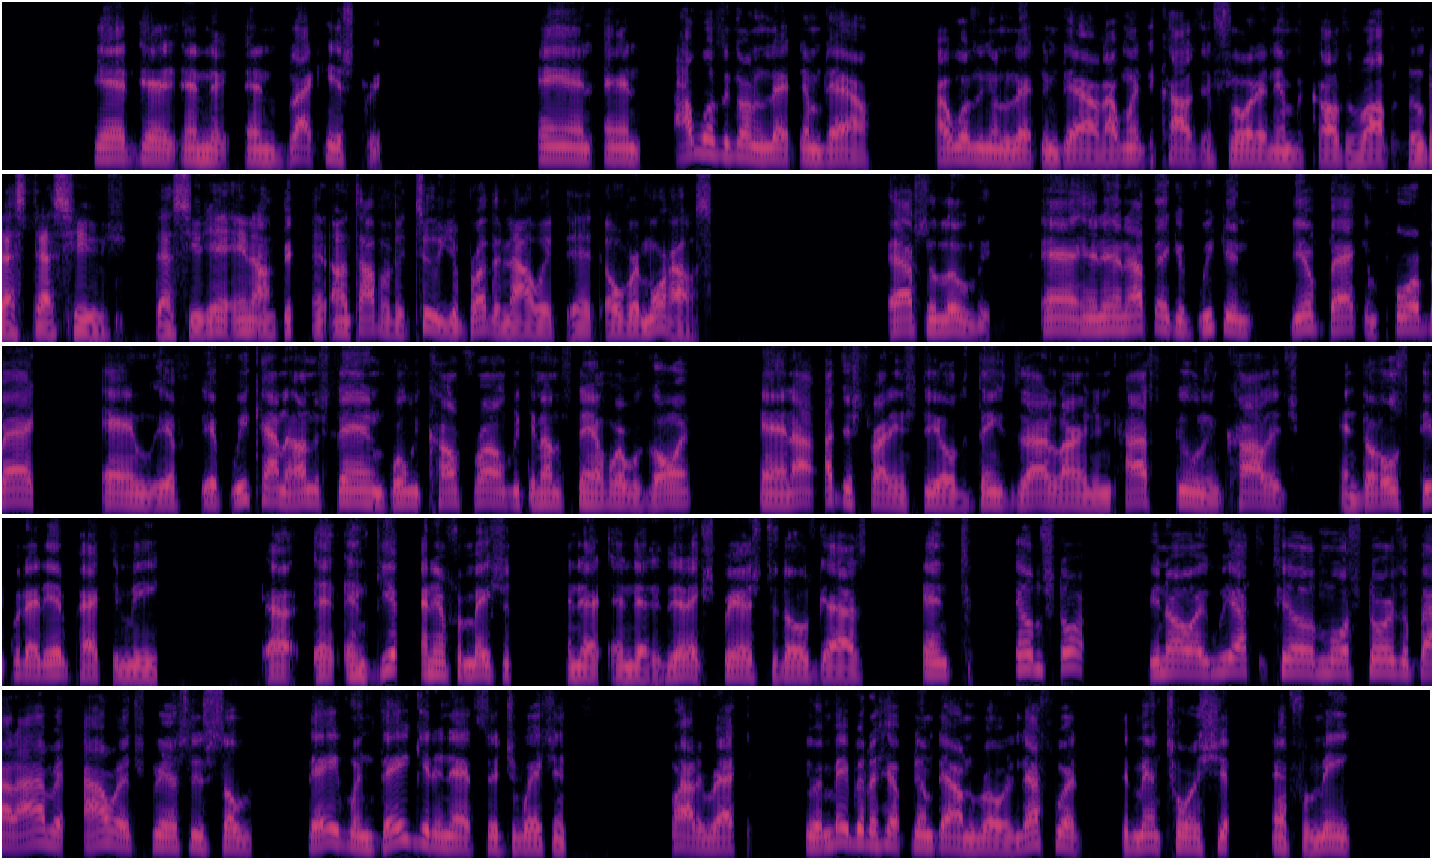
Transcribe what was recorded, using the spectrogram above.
in in, in, in Black history. And and I wasn't going to let them down. I wasn't going to let them down. I went to college in Florida, and then because of Robert Lucas. That's that's huge. That's huge. Yeah, and on, and on top of it too, your brother now at, at over at Morehouse. Absolutely, and and then I think if we can give back and pour back, and if if we kind of understand where we come from, we can understand where we're going. And I, I, just try to instill the things that I learned in high school and college, and those people that impacted me, uh, and, and, give that information and that and that, that experience to those guys, and tell them story. You know, we have to tell more stories about our our experiences, so they when they get in that situation, how to react to it. Maybe it'll help them down the road, and that's what the mentorship and for me,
